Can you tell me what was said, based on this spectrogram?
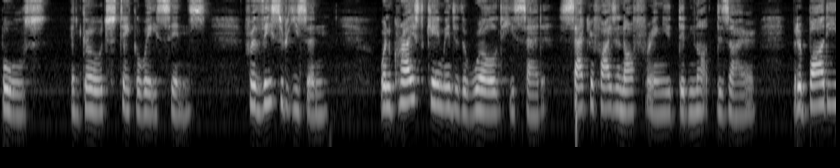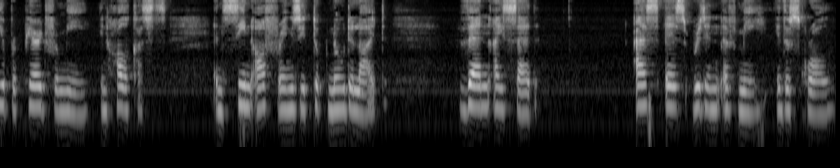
bulls and goats take away sins. For this reason, when Christ came into the world, he said, Sacrifice and offering you did not desire, but a body you prepared for me in holocausts, and sin offerings you took no delight. Then I said, As is written of me in the scroll,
